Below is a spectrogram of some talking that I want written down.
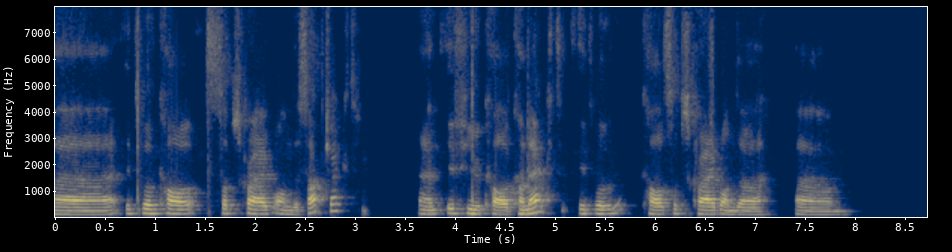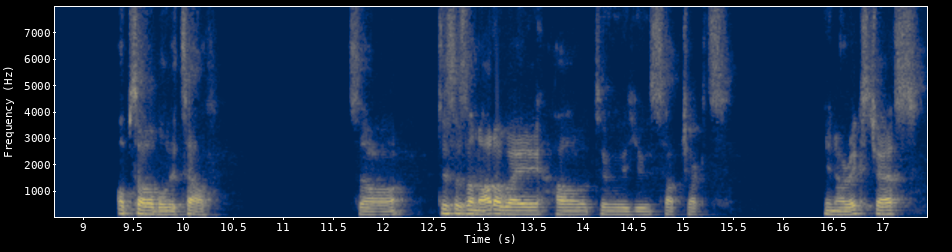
uh, it will call subscribe on the subject. And if you call connect, it will call subscribe on the um, observable itself. So this is another way how to use subjects in RxJS.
